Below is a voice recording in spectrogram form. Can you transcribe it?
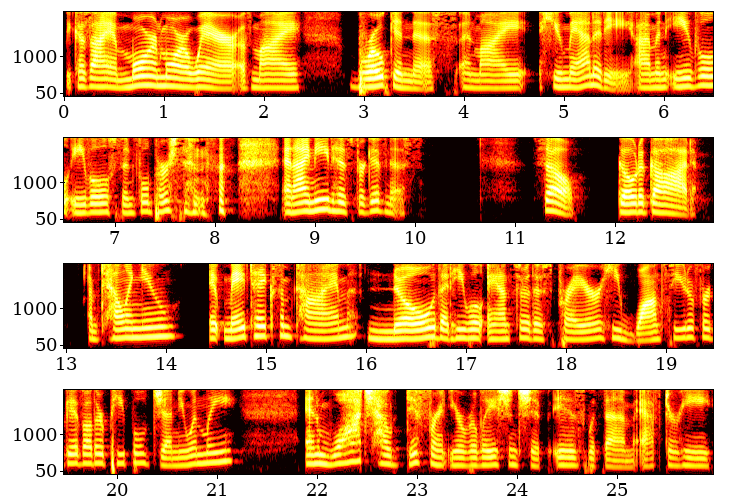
because I am more and more aware of my brokenness and my humanity. I'm an evil, evil, sinful person, and I need his forgiveness. So go to God. I'm telling you, it may take some time. Know that he will answer this prayer. He wants you to forgive other people genuinely. And watch how different your relationship is with them after he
